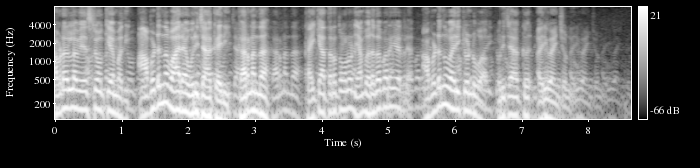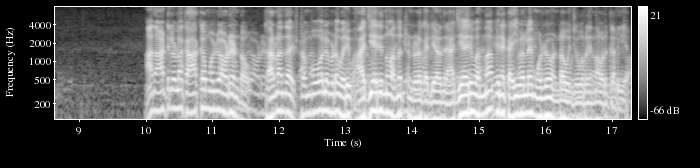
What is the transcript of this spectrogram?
അവിടെയുള്ള വേസ്റ്റ് നോക്കിയാൽ മതി. അവിടുന്ന് വാര ഒരു ചാക്കരി. കാരണം എന്താ? കൈക്ക് അത്രത്തോളം ഞാൻ വെറുതെ പറയല്ല. അവിടുന്ന് വാരിക്കൊണ്ട് പോവാ ഒരു ചാക്ക് അരി വാങ്ങിച്ചോണ്ട് ആ നാട്ടിലുള്ള കാക്ക മുഴുവൻ അവിടെ ഉണ്ടാവും. കാരണം എന്താ? ഇഷ്ടംപോലെ ഇവിടെ വരും. ആചാര്യ എന്ന് വന്നിട്ടുണ്ട് ഇവിടെ കല്യാണത്തിന്. ആചാര്യ വന്നാൽ പിന്നെ കൈവെള്ളം മുഴുവൻ ഉണ്ടാവും ചോറ് എന്ന് അവർക്കറിയാം.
